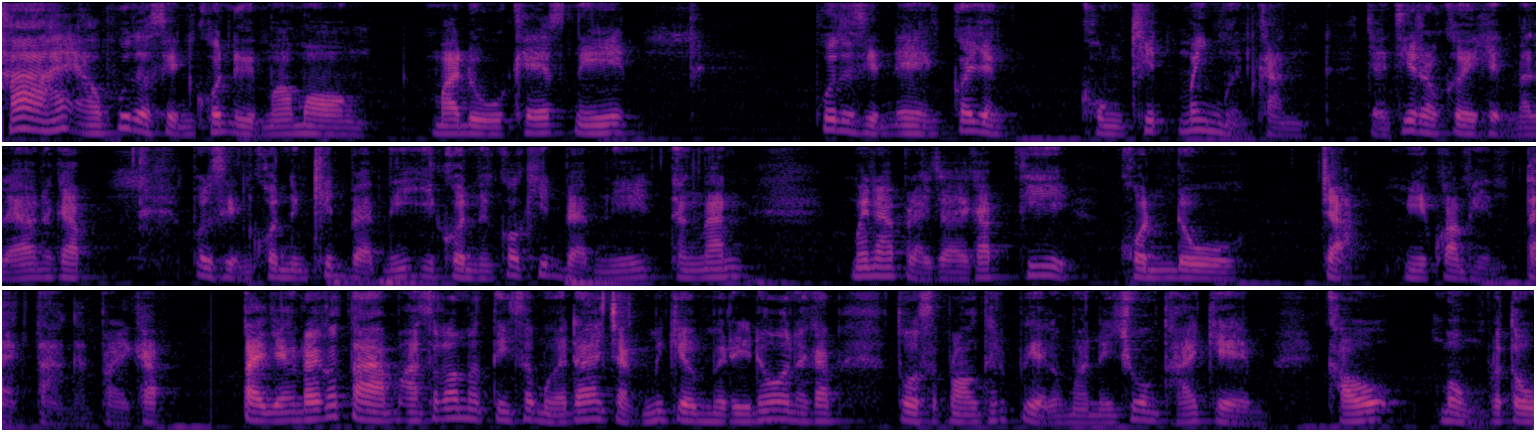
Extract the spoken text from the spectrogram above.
ถ้าให้เอาผู้ตัดสินคนอื่นมามอง มาดูเคสนี้ ผู้ตัดสินเองก็ยังคงคิดไม่เหมือนกัน อย่างที่เราเคยเห็นมาแล้วนะครับผู้ตัดสินคนหนึ่งคิดแบบนี้อีกคนหนึ่งก็คิดแบบนี้ ดังนั้น ไม่น่าแปลกใจครับที่คนดูจะมีความเห็นแตกต่างกันไปครับ แต่อย่างไรก็ตามอาร์เซนอลมาตีเสมอได้จากมิเกลเมริโนนะครับ ตัวสำรองที่เปลี่ยนลงมาในช่วงท้ายเกม เขาหม่งประตู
